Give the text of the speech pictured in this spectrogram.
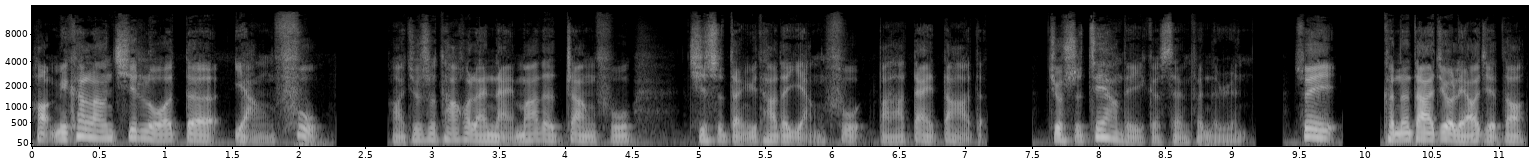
好，米开朗基罗的养父啊，就是他后来奶妈的丈夫。其实等于他的养父把他带大的，就是这样的一个身份的人，所以可能大家就了解到，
